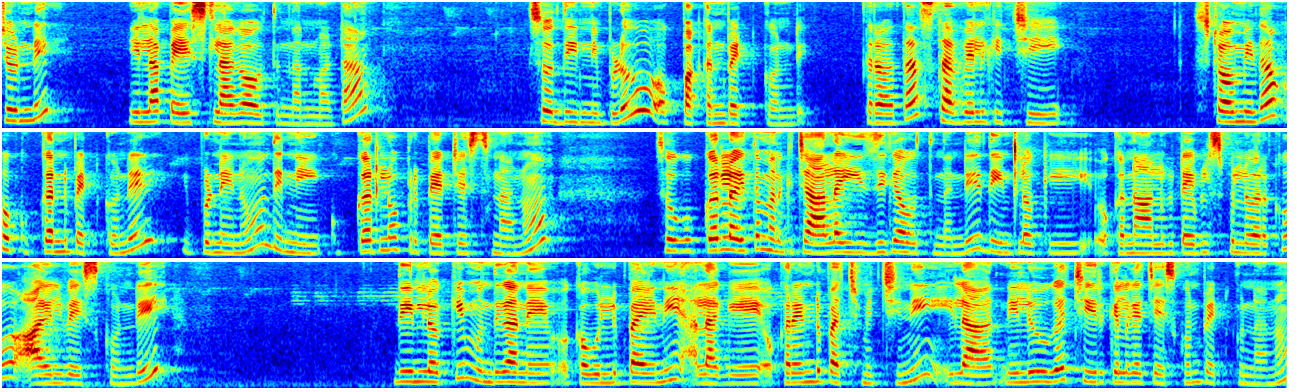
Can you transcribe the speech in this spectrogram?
చూడండి ఇలా పేస్ట్ లాగా అవుతుందన్నమాట. సో దీన్ని ఇప్పుడు ఒక పక్కన పెట్టుకోండి. తర్వాత స్టవ్ వెలిగించి స్టవ్ మీద ఒక కుక్కర్ని పెట్టుకోండి. ఇప్పుడు నేను దీన్ని కుక్కర్లో ప్రిపేర్ చేస్తున్నాను. సో కుక్కర్లో అయితే మనకి చాలా ఈజీగా అవుతుందండి. దీంట్లోకి ఒక నాలుగు టేబుల్ స్పూన్ల వరకు ఆయిల్ వేసుకోండి. దీనిలోకి ముందుగానే ఒక ఉల్లిపాయని అలాగే ఒక రెండు పచ్చిమిర్చిని ఇలా నిలువుగా చీరికలుగా చేసుకొని పెట్టుకున్నాను.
